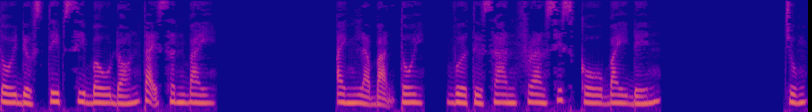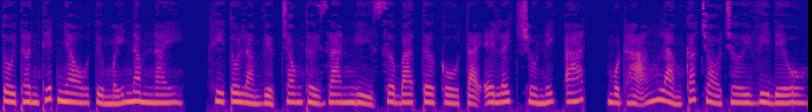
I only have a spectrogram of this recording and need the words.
tôi được Steve Sibo đón tại sân bay. Anh là bạn tôi, vừa từ San Francisco bay đến. Chúng tôi thân thiết nhau từ mấy năm nay, khi tôi làm việc trong thời gian nghỉ sabbatical tại Electronic Arts, một hãng làm các trò chơi video,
